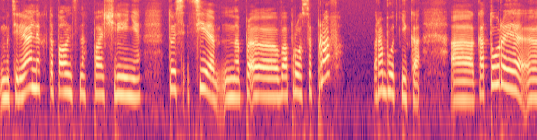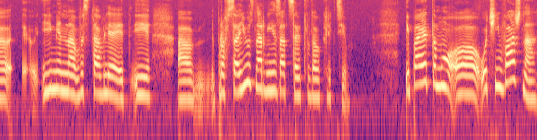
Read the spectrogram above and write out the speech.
материальных дополнительных поощрений, то есть те э, вопросы прав работника, а, которые э, именно выставляет и а, профсоюзная организация Совет трудовой коллектив. И поэтому э, очень важно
